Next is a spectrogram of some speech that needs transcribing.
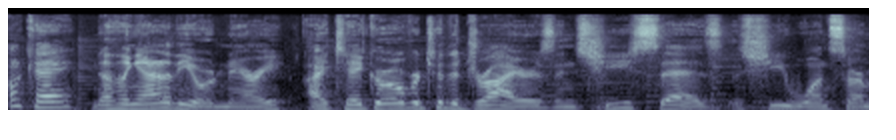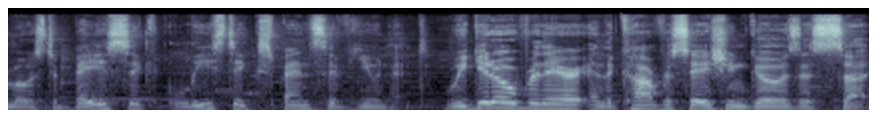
Okay, nothing out of the ordinary. I take her over to the dryers and she says she wants our most basic, least expensive unit. We get over there and the conversation goes as such.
